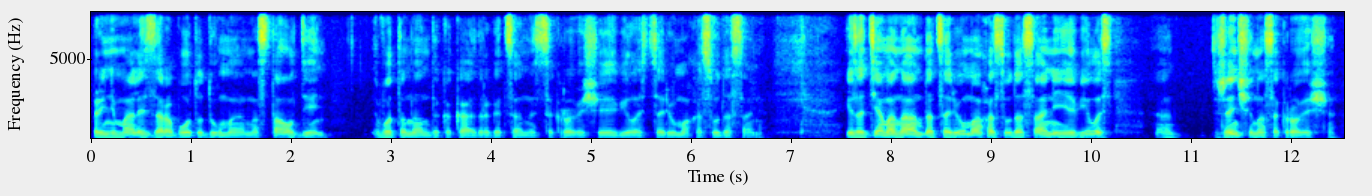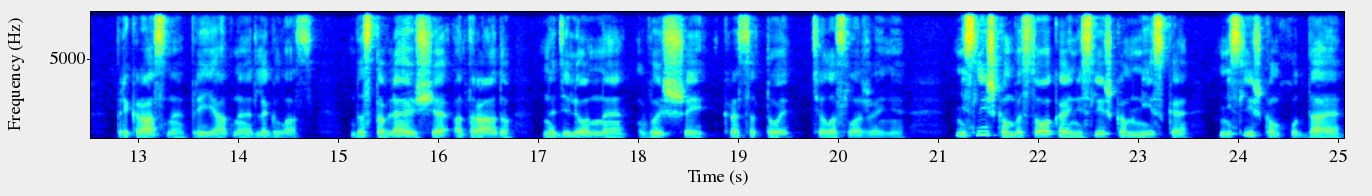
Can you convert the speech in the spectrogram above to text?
принимались за работу, думая, настал день. Вот Ананда, какая драгоценность сокровища явилась царю Махасудасане. И затем Ананда, царю Махасудасане, явилась э, женщина-сокровища, прекрасная, приятная для глаз, доставляющая отраду, наделенная высшей красотой телосложения – не слишком высокая, не слишком низкая, не слишком худая,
